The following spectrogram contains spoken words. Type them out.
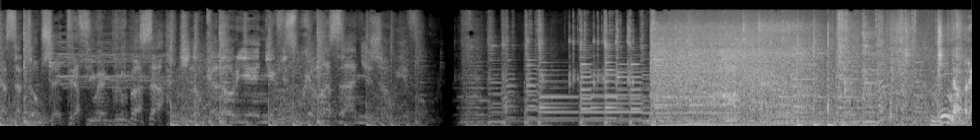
Raz za dobrze trafiłem grubasa Giną kalorie, niech wysłucha masa Nie żałuję w ogóle Dzień dobry.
